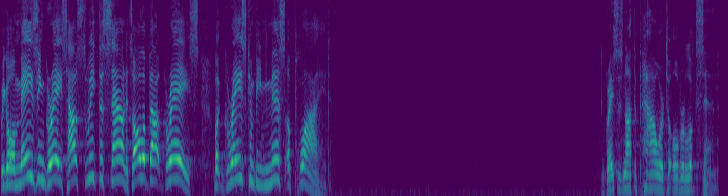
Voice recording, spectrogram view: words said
We go, Amazing grace. How sweet the sound. It's all about grace. But grace can be misapplied. Grace is not the power to overlook sin.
